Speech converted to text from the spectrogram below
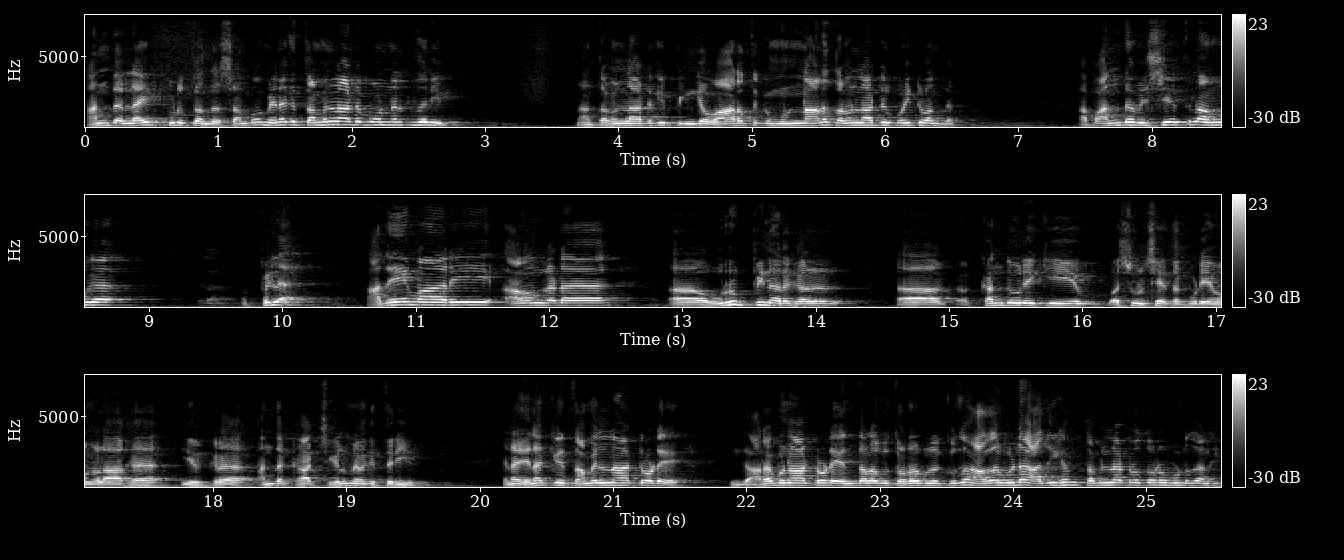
அந்த லைட் கொடுத்த அந்த சம்பவம் எனக்கு தமிழ்நாட்டு போனதுக்கு தெரியும். நான் தமிழ்நாட்டுக்கு இப்போ இங்கே வாரத்துக்கு முன்னால் தமிழ்நாட்டுக்கு போயிட்டு வந்தேன். அப்போ அந்த விஷயத்தில் அவங்க பிழை அதே மாதிரி அவங்களோட உறுப்பினர்கள் கந்தூரிக்கு வசூல் சேர்த்தக்கூடியவங்களாக இருக்கிற அந்த காட்சிகளும் எனக்கு தெரியும். ஏன்னா எனக்கு தமிழ்நாட்டோட இந்த அரபு நாட்டோட எந்த அளவு தொடர்பு இருக்குதோ அதை விட அதிகம் தமிழ்நாட்டோட தொடர்பு உண்டு தானே.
